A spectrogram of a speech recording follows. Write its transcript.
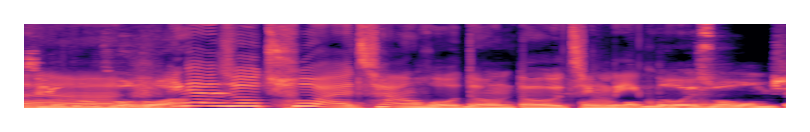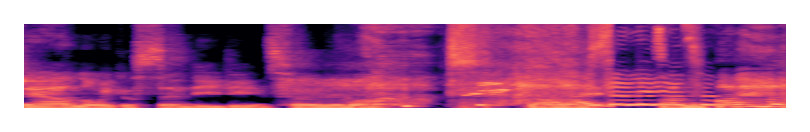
几乎都坐过。应该说出来唱活动都有经历过。我们都会说我们现在要弄一个胜利列车，有吗？然后来长官们，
